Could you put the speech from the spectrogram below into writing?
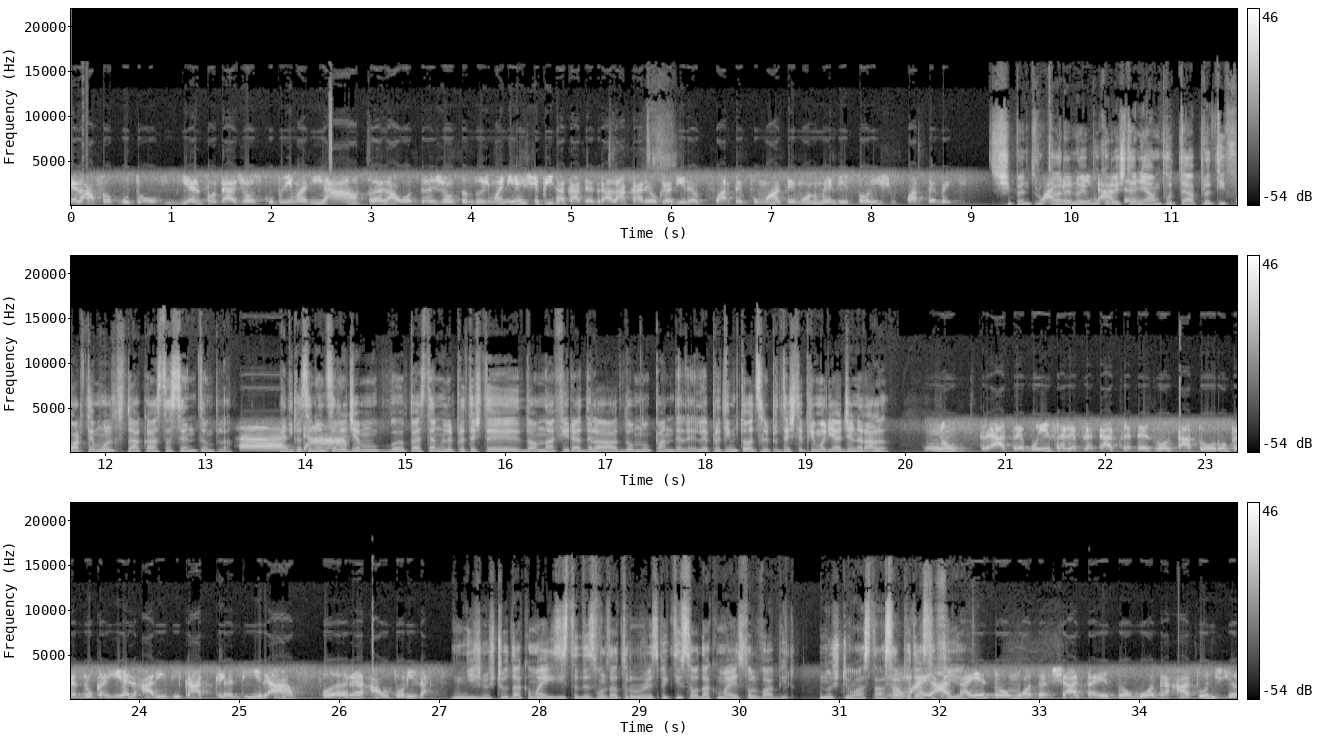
el a făcut-o, el s-o dea jos cu primăria, ăla o dă jos în dușmănie și pică catedrala, care e o clădire foarte frumoasă, e monument istoric și foarte vechi. Și pentru Poate care noi bucureștenii am putea plăti foarte mult dacă asta se întâmplă. Uh, adică da. să ne da. înțelegem, pe astea nu le plătește doamna Firea de la domnul Pandele, le plătim toți, le plătește primăria generală. Nu, a trebuit să le plătească dezvoltatorul pentru că el a ridicat clădirea fără autorizație. Nici nu știu dacă mai există dezvoltatorul respectiv sau dacă mai e solvabil. Nu știu asta, s-ar putea să fie. Asta este o modă și asta este o modă. Atunci, uh,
